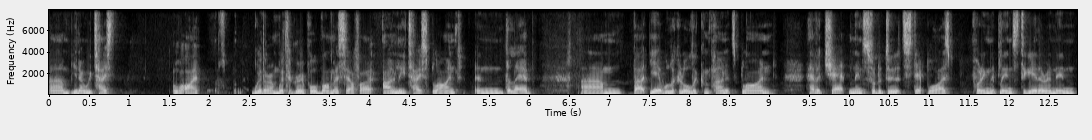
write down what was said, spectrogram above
Um, you know, we taste. Well, I whether I'm with a group or by myself, I only taste blind in the lab. Um, but yeah, we'll look at all the components blind, have a chat, and then sort of do it stepwise, putting the blends together, and then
